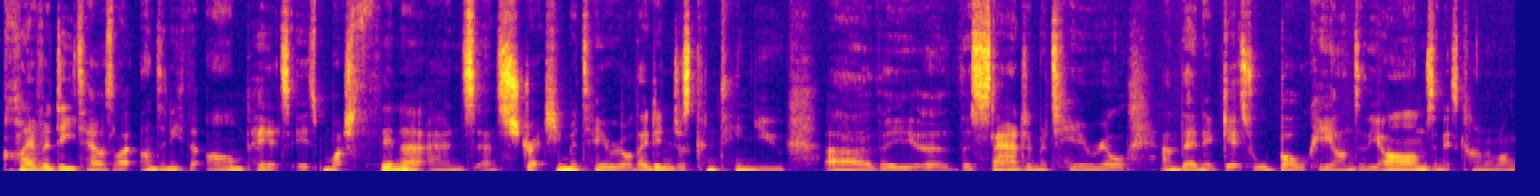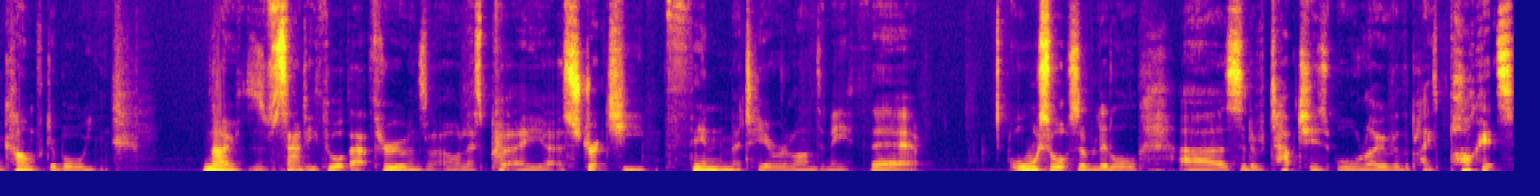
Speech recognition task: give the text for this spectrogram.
clever details like underneath the armpit, it's much thinner and, and stretchy material. They didn't just continue uh, the, uh, the standard material and then it gets all bulky under the arms and it's kind of uncomfortable. No, Santi thought that through and said, oh, let's put a, a stretchy, thin material underneath there all sorts of little uh, sort of touches all over the place. Pockets,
